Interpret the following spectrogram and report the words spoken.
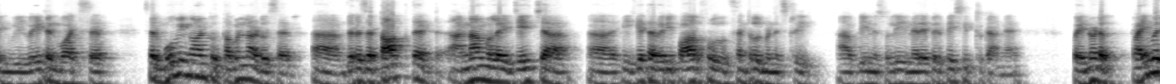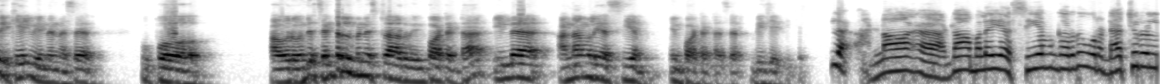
We'll wait and watch, sir. Sir, moving on to Tamil Nadu, sir. Uh, there is a talk that Annamalai Jaicha uh, he'll get a very powerful central ministry. அப்படின்னு சொல்லி நிறைய பேர் பேசிட்டு இருக்காங்க. இப்போ என்னோட பிரைமரி கேள்வி என்னன்னா சார் இப்போ அவர் வந்து சென்ட்ரல் மினிஸ்டர் ஆகிறது இம்பார்ட்டண்டா இல்ல அண்ணாமலையா சிஎம் இம்பார்ட்டண்டா சார் பிஜேபிக்கு இல்ல அண்ணா அண்ணாமலை சிஎம்ங்கிறது ஒரு நேச்சுரல்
